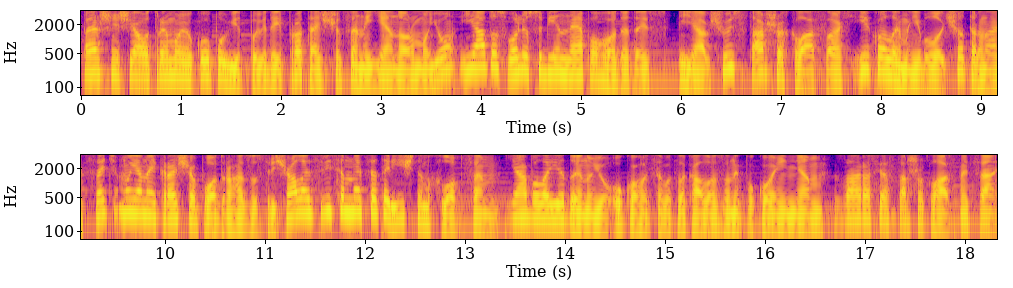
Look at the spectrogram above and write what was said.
Перш ніж я отримую купу відповідей про те, що це не є нормою, я дозволю собі не погодитись. Я вчусь в старших класах, і коли мені було 14, моя найкраща подруга зустрічалась з 18-річним хлопцем. Я була єдиною, у кого це викликало занепокоєння. Зараз я старшокласниця,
